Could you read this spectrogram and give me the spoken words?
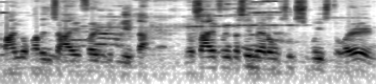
paano ka rin sa iFern kikita? No, sa iFern kasi merong six ways to earn.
